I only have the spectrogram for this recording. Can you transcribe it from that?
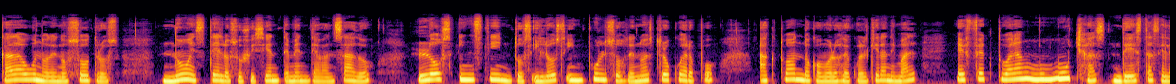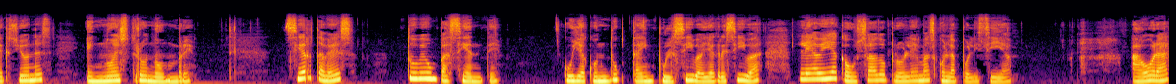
cada uno de nosotros no esté lo suficientemente avanzado, los instintos y los impulsos de nuestro cuerpo, actuando como los de cualquier animal, efectuarán muchas de estas elecciones en nuestro nombre. Cierta vez tuve un paciente cuya conducta impulsiva y agresiva le había causado problemas con la policía. Ahora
